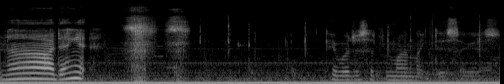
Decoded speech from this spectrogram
Nah, dang it. Okay, we'll just have to mine like this, I guess.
